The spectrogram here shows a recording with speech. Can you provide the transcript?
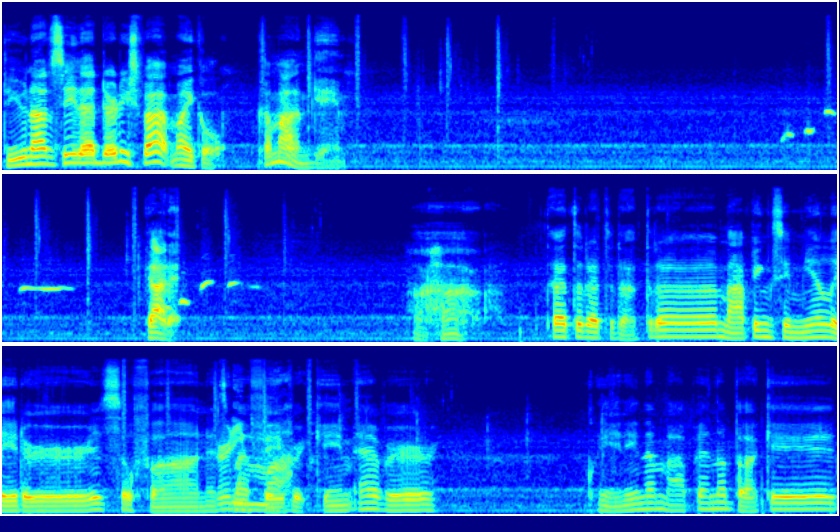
Do you not see that dirty spot, Michael? Come on, game. Got it. Aha. Da da da da da da. Mopping simulator is so fun. It's Dirty my mop. favorite game ever. Cleaning the mop in the bucket.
